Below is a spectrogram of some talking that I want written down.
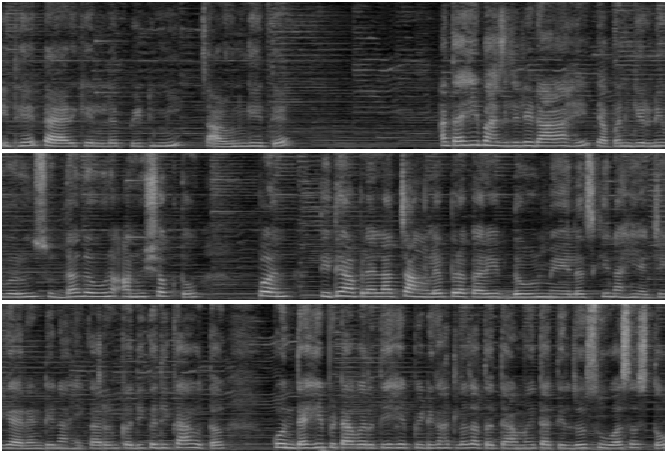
इथे तयार केलेलं पीठ मी चाळून घेते. आता ही भाजलेली डाळ आहे ती आपण गिरणीवरून सुद्धा दळून आणू शकतो. पण तिथे आपल्याला चांगल्या प्रकारे दळून मिळेलच की नाही याची गॅरंटी नाही. कारण कधी कधी काय होतं कोणत्याही पिठावरती हे पीठ घातलं जातं त्यामुळे त्यातील जो सुवास असतो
